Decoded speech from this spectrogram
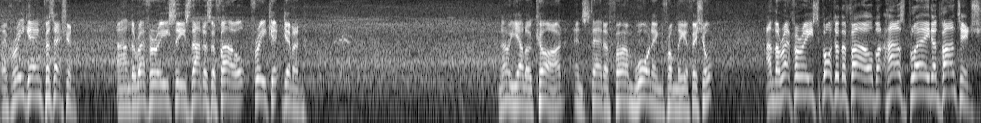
They've regained possession. And the referee sees that as a foul. Free kick given. No yellow card. Instead, a firm warning from the official. And the referee spotted the foul, but has played advantage.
